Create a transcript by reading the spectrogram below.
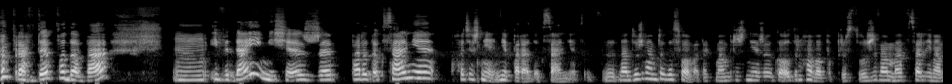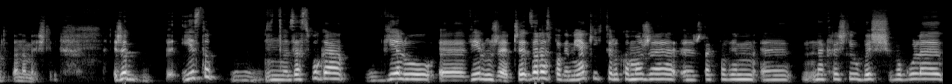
naprawdę podoba. Mm, I wydaje mi się, że paradoksalnie, chociaż nie, nie paradoksalnie, nadużywam tego słowa, tak mam wrażenie, że go odruchowo po prostu używam, a wcale nie mam tego na myśli, że jest to mm, zasługa wielu, e, wielu rzeczy. Zaraz powiem jakich, tylko może, e, że tak powiem, e, nakreśliłbyś w ogóle,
